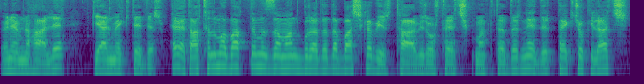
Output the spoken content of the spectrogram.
önemli hale gelmektedir. Evet atılıma baktığımız zaman burada da başka bir tabir ortaya çıkmaktadır. Nedir? Pek çok ilaç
